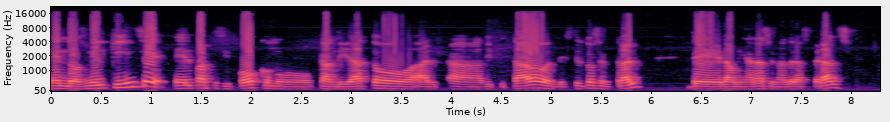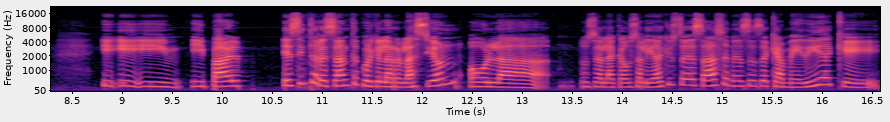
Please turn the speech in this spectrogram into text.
En 2015 él participó como candidato al, a diputado del Distrito Central de la Unidad Nacional de la Esperanza. Y, y, y, y Pavel, es interesante porque la relación o la, o sea, la causalidad que ustedes hacen es desde que a medida que,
